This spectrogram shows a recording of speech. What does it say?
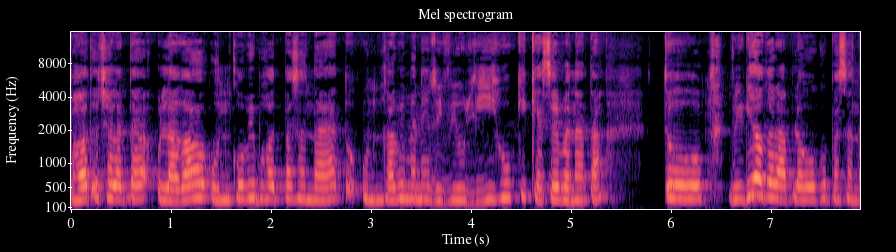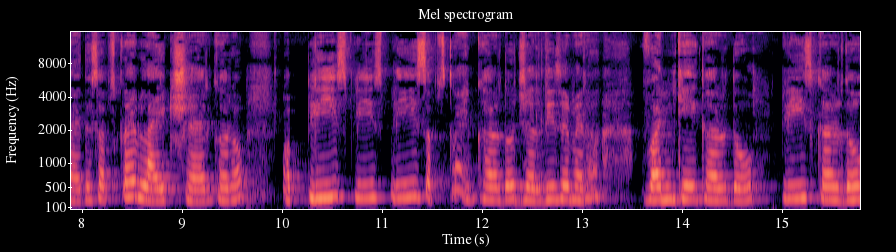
बहुत अच्छा लगता। लगा उनको भी बहुत पसंद आया। तो उनका भी मैंने रिव्यू ली हूँ कि कैसे बना था। तो वीडियो अगर आप लोगों को पसंद आए तो सब्सक्राइब, लाइक, शेयर करो और प्लीज़ प्लीज़ प्लीज़ सब्सक्राइब कर दो। जल्दी से मेरा वन के कर दो। प्लीज़ कर दो।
